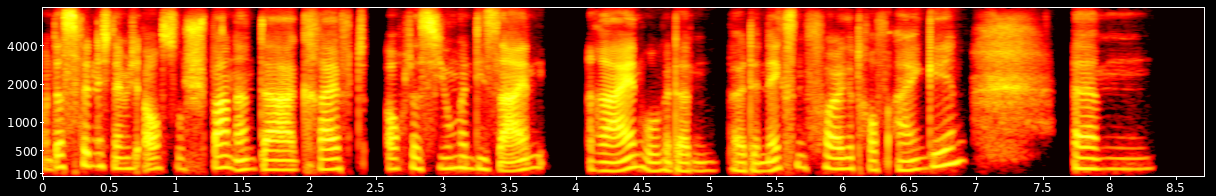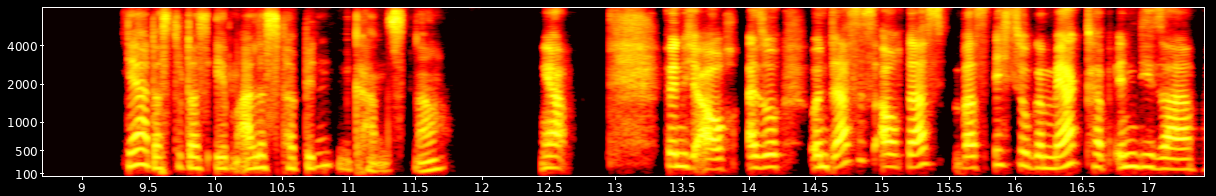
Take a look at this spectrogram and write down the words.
Und das finde ich nämlich auch so spannend. Da greift auch das Human Design rein, wo wir dann bei der nächsten Folge drauf eingehen. Ähm, ja, dass du das eben alles verbinden kannst, ne? Ja, finde ich auch. Also, und das ist auch das, was ich so gemerkt habe in dieser,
